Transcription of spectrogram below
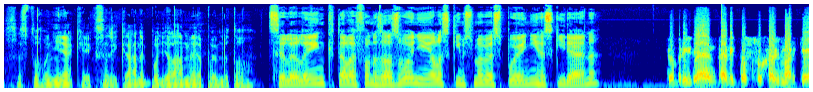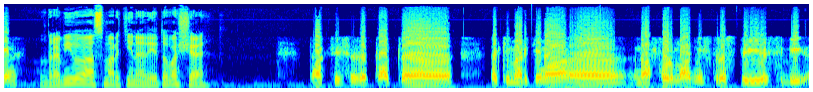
se z toho nějak, jak se říká, nepoděláme a pojďme do toho. Cili Link, telefon zazvonil, s kým jsme ve spojení, hezký den. Dobrý den, tady posluchač Martin. Zdravíme vás, Martine, je to vaše. Tak chci se zeptat uh, taky Martina uh, na formát mistrovství, jestli by uh,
